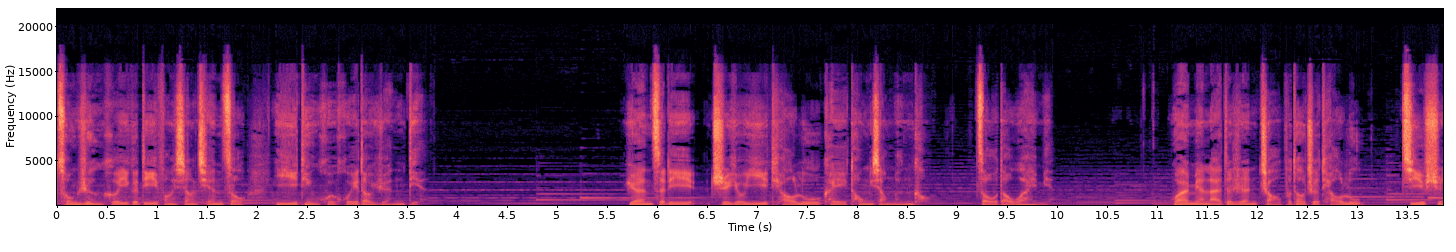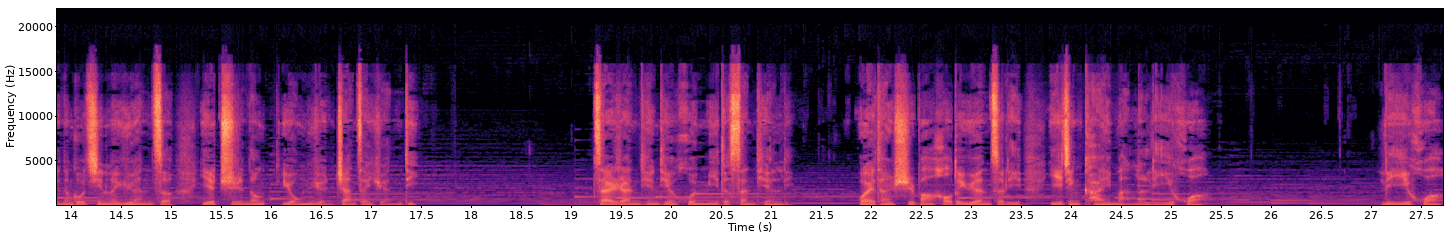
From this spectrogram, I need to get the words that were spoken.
从任何一个地方向前走，一定会回到原点。院子里只有一条路可以通向门口，走到外面。外面来的人找不到这条路，即使能够进了院子，也只能永远站在原地。在冉天天昏迷的三天里，外滩十八号的院子里已经开满了梨花。梨花，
